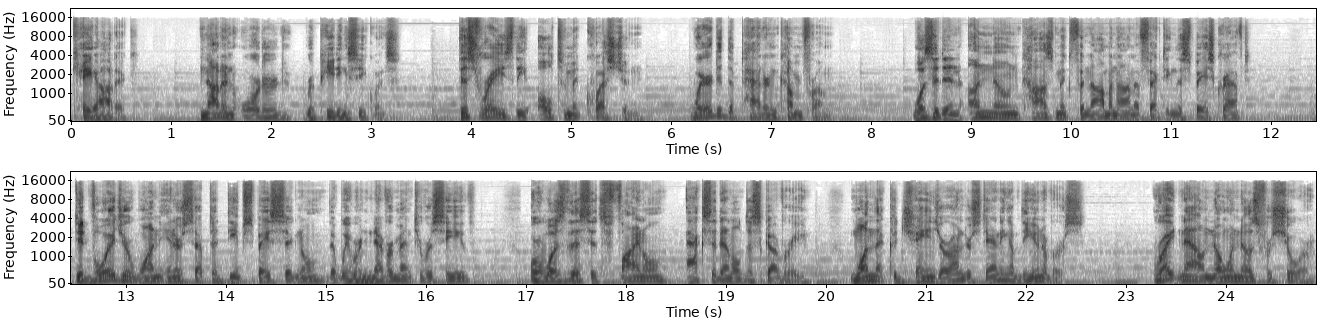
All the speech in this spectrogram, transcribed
chaotic, not an ordered, repeating sequence. This raised the ultimate question. Where did the pattern come from? Was it an unknown cosmic phenomenon affecting the spacecraft? Did Voyager 1 intercept a deep space signal that we were never meant to receive? Or was this its final, accidental discovery, one that could change our understanding of the universe? Right now, no one knows for sure.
